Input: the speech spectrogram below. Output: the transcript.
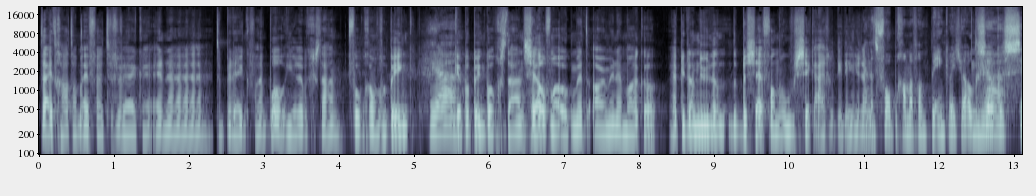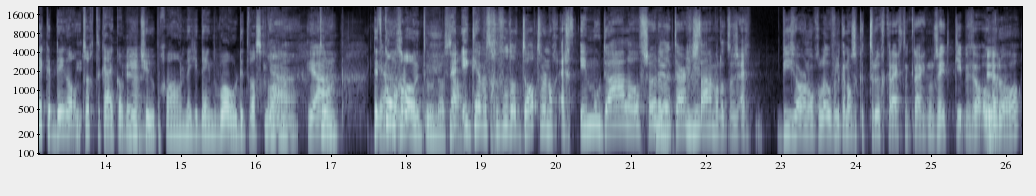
tijd gehad om even te verwerken en eh, te bedenken van... wow, hier heb ik gestaan. Het voorprogramma van Pink. ja. Ik heb op Pinkpop gestaan, zelf, maar ook met Armin en Marco. Heb je dan nu dan het besef van hoe sick eigenlijk die dingen En zijn? het voorprogramma van Pink, weet je wel. Ook Ja. zulke sikke dingen om terug te kijken op Ja. YouTube. Gewoon dat je denkt, wow, dit was gewoon ja. ja. toen. Dit Ja. kon gewoon toen of zo. Nee, ik heb het gevoel dat dat er nog echt in moet dalen of zo. Dat Ja. ik daar Mhm. gestaan heb. Want het was echt bizar en ongelooflijk. En als ik het terugkrijg, dan krijg ik nog steeds kippenvel overal.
